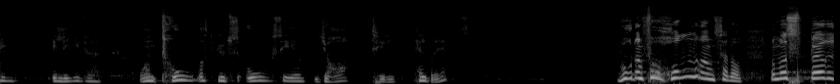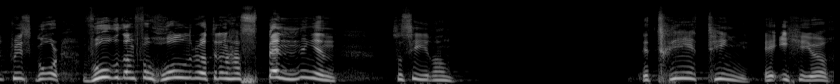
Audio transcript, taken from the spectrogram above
én i livet. Og han tror at Guds ord sier ja til helbredelse. Hvordan forholder han seg da? Når man spør Chris Gore hvordan forholder du deg til denne spenningen, så sier han det er tre ting jeg ikke gjør,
